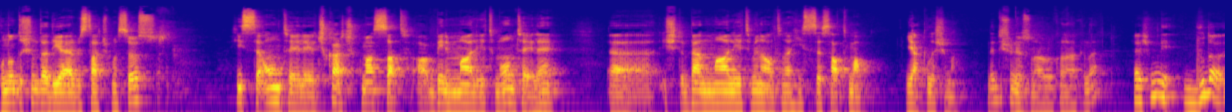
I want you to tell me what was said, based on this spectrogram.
bunun dışında diğer bir saçma söz. Hisse 10 TL'ye çıkar çıkmaz sat. Abi benim maliyetim 10 TL. Ee, işte ben maliyetimin altına hisse satmam yaklaşımı. Ne düşünüyorsun abi bu konu hakkında? Ya şimdi bu da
